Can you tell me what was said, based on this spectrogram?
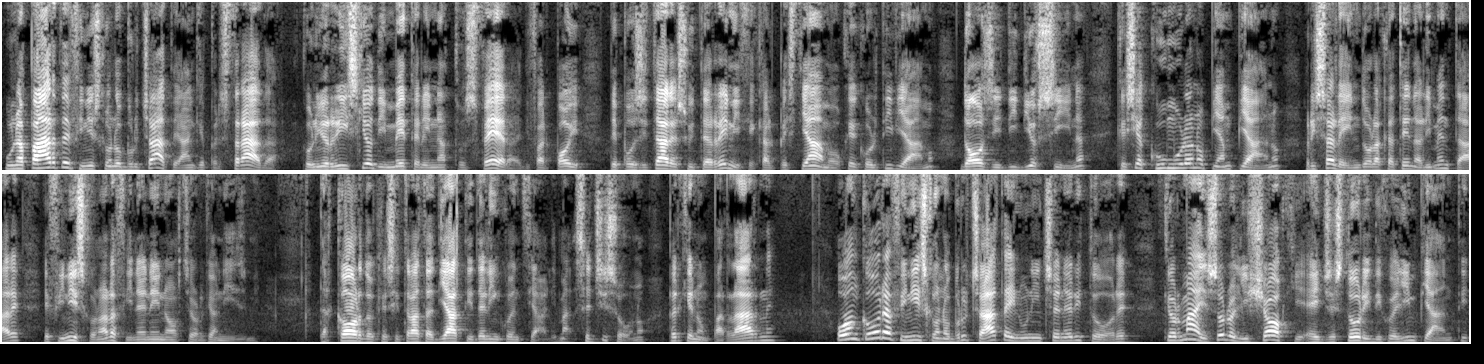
Una parte finiscono bruciate anche per strada, con il rischio di mettere in atmosfera e di far poi depositare sui terreni che calpestiamo o che coltiviamo dosi di diossina che si accumulano pian piano risalendo la catena alimentare e finiscono alla fine nei nostri organismi. D'accordo che si tratta di atti delinquenziali, ma se ci sono, perché non parlarne? O ancora finiscono bruciate in un inceneritore che ormai solo gli sciocchi e i gestori di quegli impianti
